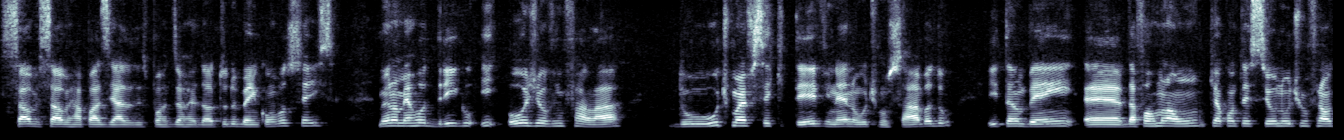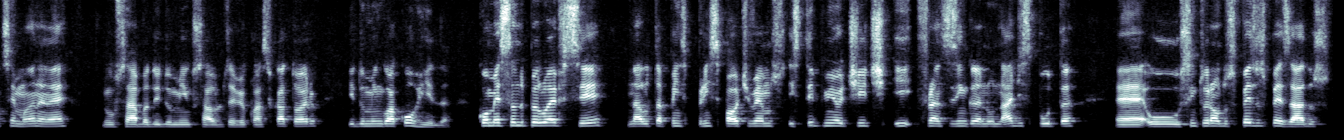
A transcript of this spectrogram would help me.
Salve, salve, rapaziada do Esportes ao Redor, tudo bem com vocês? Meu nome é Rodrigo e hoje eu vim falar do último UFC que teve, né, no último sábado, e também é, da Fórmula 1 que aconteceu no último final de semana, né? No sábado e domingo, sábado teve o classificatório e domingo a corrida. Começando pelo UFC, na luta principal tivemos Stipe Miocic e Francis Ngannou na disputa é, o cinturão dos pesos pesados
